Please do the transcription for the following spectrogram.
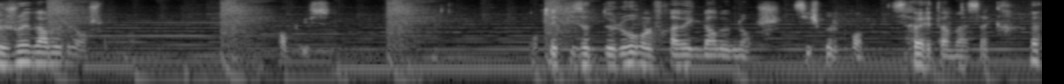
Peux jouer Barbe Blanche. En plus. Donc l'épisode de l'eau, on le fera avec Barbe Blanche, si je peux le prendre. Ça va être un massacre.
